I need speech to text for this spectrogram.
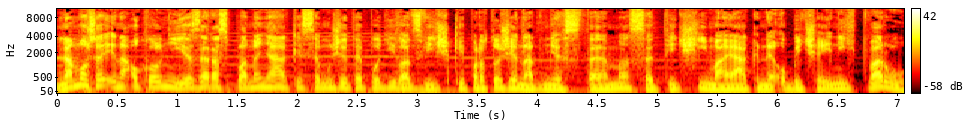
Na moře i na okolní jezera s plameňáky se můžete podívat z výšky, protože nad městem se tyčí maják neobyčejných tvarů.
